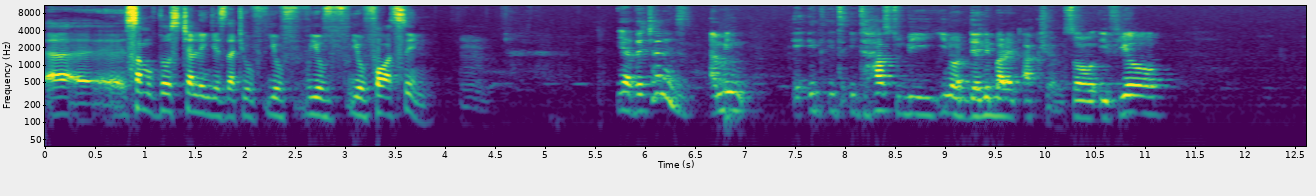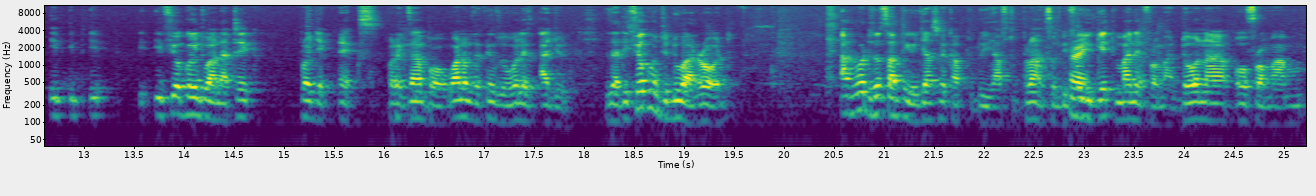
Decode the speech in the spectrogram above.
uh, some of those challenges that you've, you've, you've, you've foreseen? Yeah, the challenge is, I mean, it, it, it has to be, you know, deliberate action. So if you're, if, if, if, if you're going to undertake project X, for example, one of the things we've always argued is that if you're going to do a road, a road is not something you just wake up to do, you have to plan. So before you get money from a donor or from a,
